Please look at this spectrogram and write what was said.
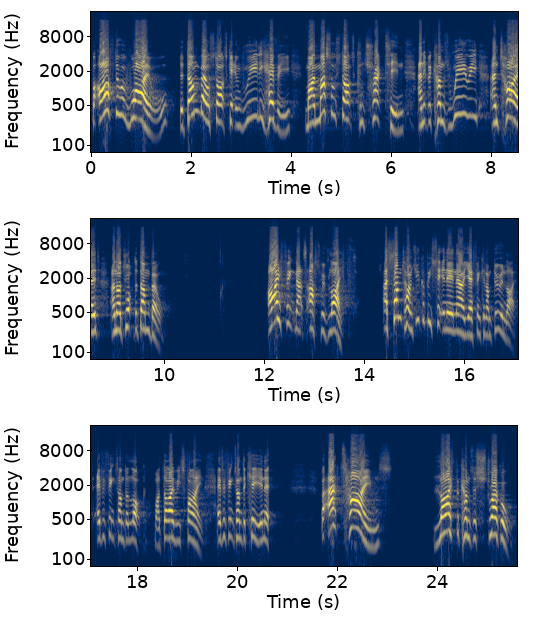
But after a while, the dumbbell starts getting really heavy, my muscle starts contracting, and it becomes weary and tired, and I drop the dumbbell. I think that's us with life. And sometimes you could be sitting here now, yeah, thinking I'm doing life. Everything's under lock. My diary's fine. Everything's under key, innit? But at times, life becomes a struggle.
